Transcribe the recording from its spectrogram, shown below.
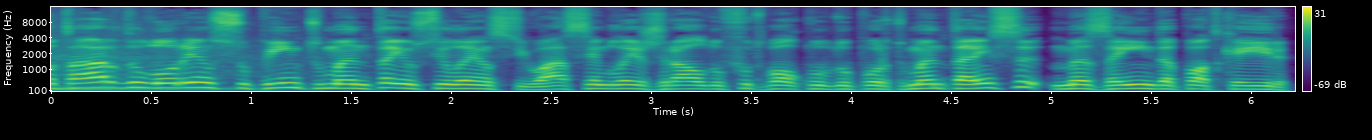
Boa tarde. Lourenço Pinto mantém o silêncio. A Assembleia Geral do Futebol Clube do Porto mantém-se, mas ainda pode cair.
